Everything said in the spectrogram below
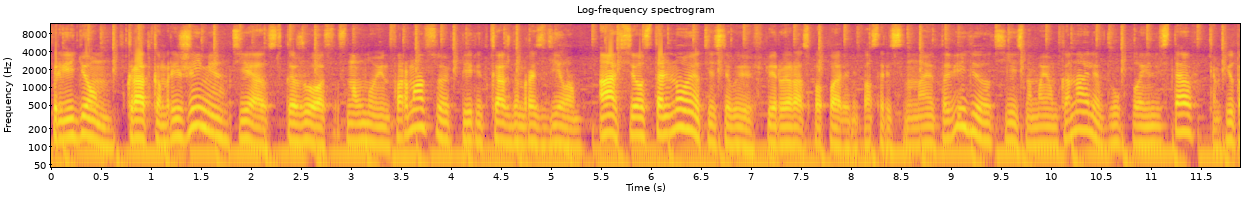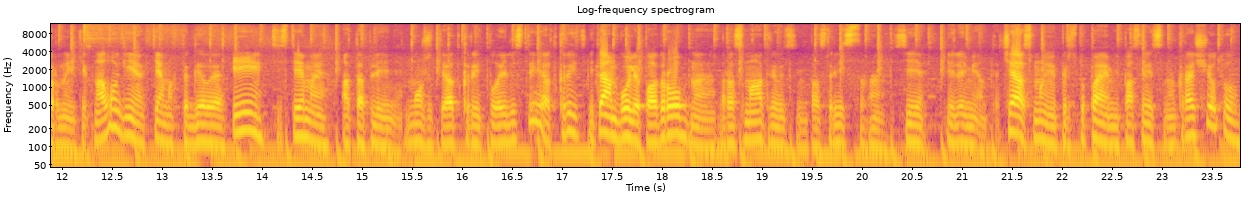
приведем в кратком режиме, я скажу основную информацию перед каждым разделом, а все остальное, если вы в первый раз попали непосредственно на это видео, есть на моем канале в двух плейлистах компьютерные технологии в темах ТГВ и системы отопления. Можете открыть плейлисты, открыть и там более подробно рассматриваются непосредственно все элементы. Сейчас мы приступаем непосредственно к расчету.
